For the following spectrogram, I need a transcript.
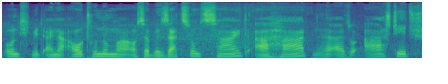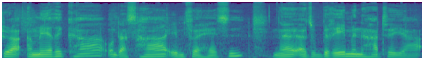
und mit einer Autonummer aus der Besatzungszeit. AH, ne, also A steht für Amerika und das H eben für Hessen. Ne, also Bremen hatte ja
